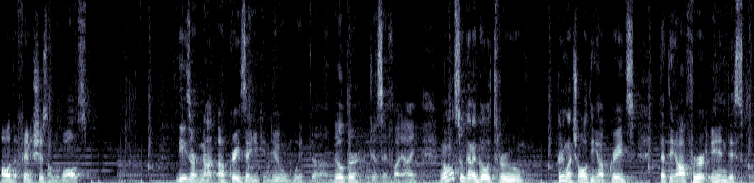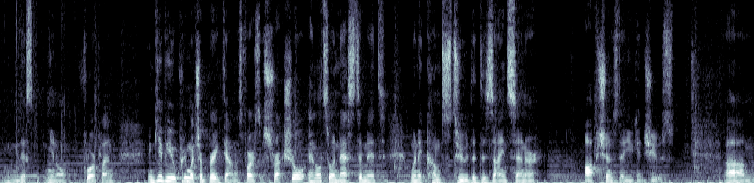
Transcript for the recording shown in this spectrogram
all the finishes on the walls. These are not upgrades that you can do with the Builder, just FYI. And I'm also gonna go through pretty much all the upgrades that they offer in this, in this you know, floor plan and give you pretty much a breakdown as far as the structural and also an estimate when it comes to the design center options that you can choose. Um,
